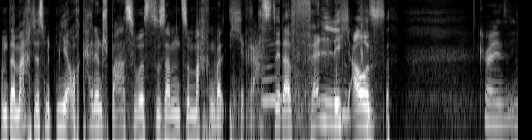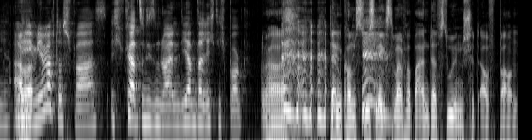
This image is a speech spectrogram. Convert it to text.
und da macht es mit mir auch keinen Spaß, sowas zusammen zu machen, weil ich raste da völlig aus. Crazy. Aber- nee, mir macht das Spaß. Ich gehöre zu diesen Leuten, die haben da richtig Bock. Ah, dann kommst du das nächste Mal vorbei und darfst du den Shit aufbauen.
